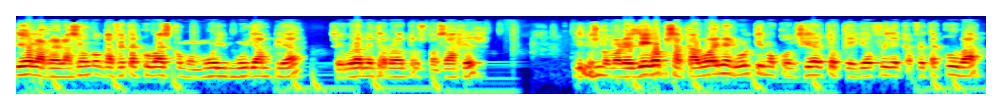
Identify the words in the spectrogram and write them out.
digo, la relación con Café Tacuba es como muy, muy amplia. Seguramente habrá otros pasajes. Y pues como les digo, pues acabó en el último concierto que yo fui de Café Tacuba,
